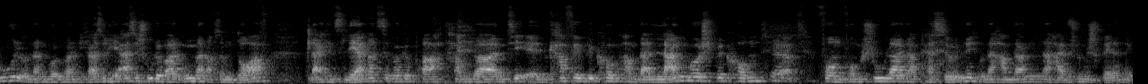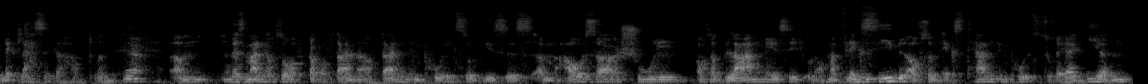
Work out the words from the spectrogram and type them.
cool und dann wurden wir, ich weiß noch, die erste Schule war in Ungarn auf so einem Dorf gleich ins Lehrerzimmer gebracht, haben da einen, Tee, einen Kaffee bekommen, haben da Langusch bekommen ja. vom, vom Schulleiter persönlich und haben dann eine halbe Stunde später eine Klasse gehabt. Und, ja. Ähm, und das meine ich auch so auf, glaub, auf, deine, auf deinen Impuls, so dieses ähm, außer Schul, außer planmäßig und auch mal flexibel mhm. auf so einen externen Impuls zu reagieren.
